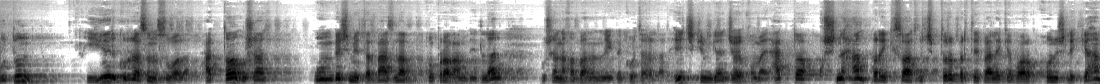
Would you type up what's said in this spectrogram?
butun yer kurrasini suv oladi. Hatto o'sha o'n besh metr ba'zilar ko'proq ham deydilar o'shanaqa balandlikda ko'tariladi. Hech kimga joy qolmaydi. Hatto qushni ham bir ikki soat uchib turib bir tepalikka borib qo'nishlikka ham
